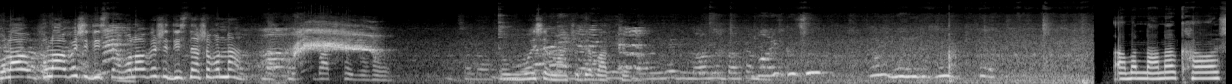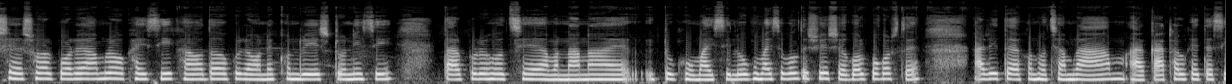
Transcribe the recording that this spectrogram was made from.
পোলাও পোলাও বেশি দিস না পোলাও বেশি দিস না সব না। ভাত খাইবো হ্যাঁ। তো মহিষের মাংস দিয়ে ভাত আমার নানার খাওয়া শেষ হওয়ার পরে আমরাও খাইছি, খাওয়া দাওয়া করে অনেকক্ষণ রেস্টও নিছি। তারপরে হচ্ছে আমার নানা একটু ঘুমাইছিল। ঘুমাইছে বলতে শুয়ে শুয়ে গল্প করছে। আর এই তো এখন হচ্ছে আমরা আম আর কাঁঠাল খাইতেছি।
